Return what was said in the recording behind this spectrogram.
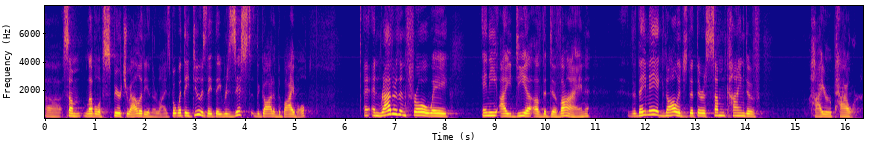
uh, some level of spirituality in their lives. But what they do is they, they resist the God of the Bible. And, and rather than throw away any idea of the divine, they may acknowledge that there is some kind of higher power.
